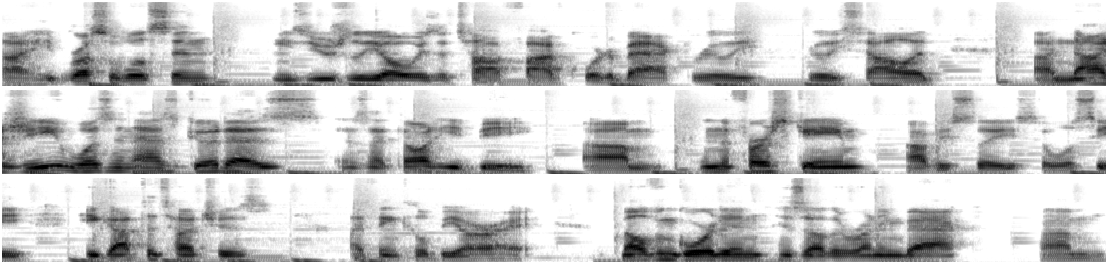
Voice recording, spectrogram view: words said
uh, he, Russell Wilson, he's usually always a top five quarterback, really, really solid. Uh, Najee wasn't as good as as I thought he'd be um, in the first game, obviously. So we'll see. He got the touches. I think he'll be all right. Melvin Gordon, his other running back, um,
